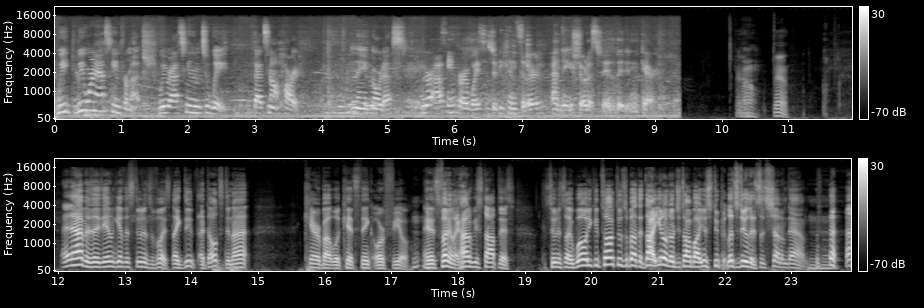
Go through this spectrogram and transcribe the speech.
We, we weren't asking for much. We were asking them to wait. That's not hard. And they ignored us. We were asking for our voices to be considered, and they showed us today that they didn't care. Wow. Yeah. And it happens. They, they don't give the students a voice. Like, dude, adults do not care about what kids think or feel. And it's funny. Like, how do we stop this? The students are like, well, you can talk to us about this. Nah, you don't know what you're talking about. You're stupid. Let's do this. Let's shut them down. Mm-hmm.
